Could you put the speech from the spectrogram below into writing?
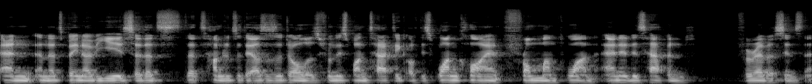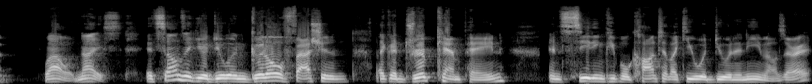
And, and that's been over years. So that's, that's hundreds of thousands of dollars from this one tactic of this one client from month one. And it has happened forever since then. Wow, nice. It sounds like you're doing good old fashioned, like a drip campaign and seeding people content like you would do in an email. Is that right?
